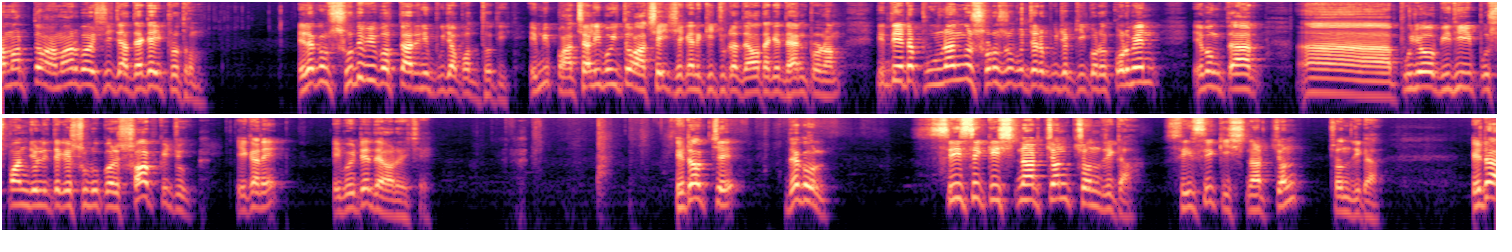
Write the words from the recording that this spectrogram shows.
আমার তো আমার বয়সে যা দেখাই প্রথম। এরকম শুধু বিপত্তারিণী পূজা পদ্ধতি। এমনি পাঁচালি বই তো আছেই, সেখানে কিছুটা দেওয়া থাকে ধ্যান, প্রণাম। কিন্তু এটা পূর্ণাঙ্গ ষোড়শ বছরের পুজো কী করে করবেন এবং তার পুজো বিধি, পুষ্পাঞ্জলি থেকে শুরু করে সব কিছু এখানে এই বইটা দেওয়া রয়েছে। এটা হচ্ছে, দেখুন শ্রী শ্রী কৃষ্ণার্চন চন্দ্রিকা শ্রী শ্রী কৃষ্ণার্চন চন্দ্রিকা এটা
